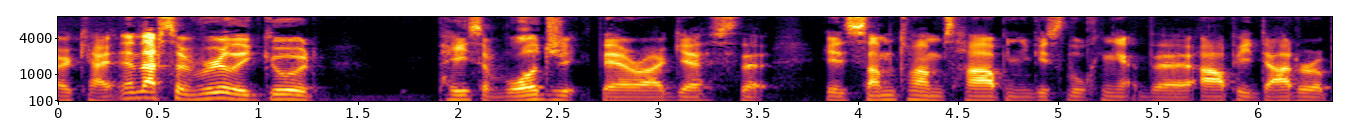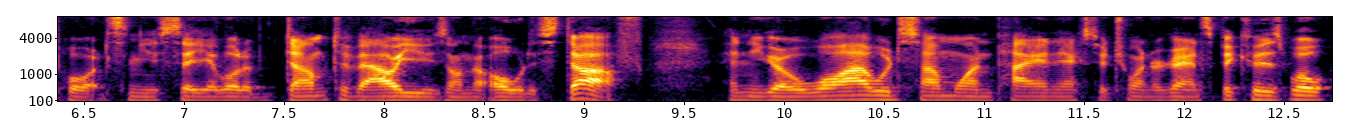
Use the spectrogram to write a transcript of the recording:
okay. And that's a really good piece of logic there, I guess, that is sometimes hard when you're just looking at the RP data reports and you see a lot of dumped values on the older stuff. And you go, why would someone pay an extra 200 grand? It's because, well,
